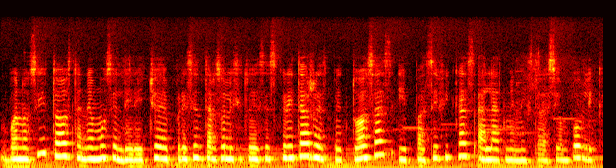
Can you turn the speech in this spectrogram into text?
bueno, sí, todos tenemos el derecho de presentar solicitudes escritas respetuosas y pacíficas a la administración pública.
